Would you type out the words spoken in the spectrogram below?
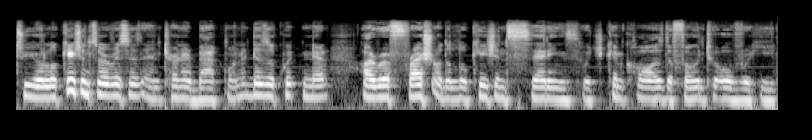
to your location services and turn it back on. It does a quick net a refresh of the location settings, which can cause the phone to overheat.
